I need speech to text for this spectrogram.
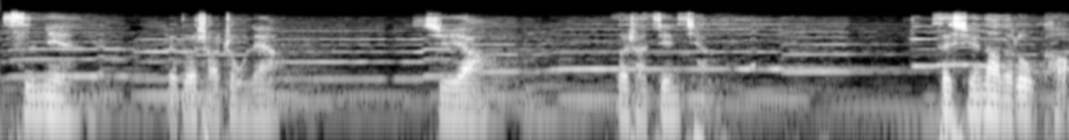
思念有多少重量，需要多少坚强？在喧闹的路口，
